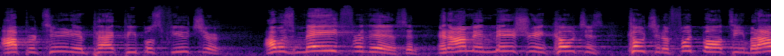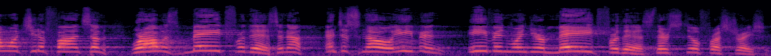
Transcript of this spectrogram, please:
opportunity to impact people's future. I was made for this. And, and I'm in ministry and coaches, coaching a football team, but I want you to find something where I was made for this. And, now, and just know, even, even when you're made for this, there's still frustrations.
